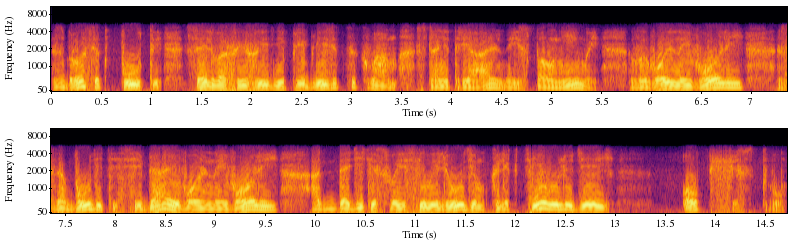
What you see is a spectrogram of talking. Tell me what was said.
сбросят путы, цель вашей жизни приблизится к вам, станет реальной, исполнимой. Вы вольной волей забудете себя и вольной волей отдадите свои силы людям, коллективу людей, обществу.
